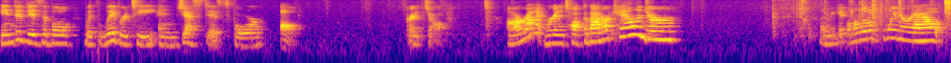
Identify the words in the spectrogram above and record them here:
indivisible, with liberty and justice for all. Great job. All right, we're going to talk about our calendar. Let me get my little pointer out.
